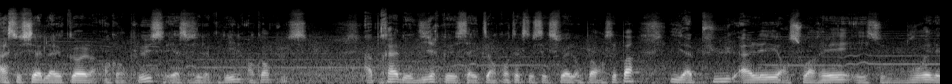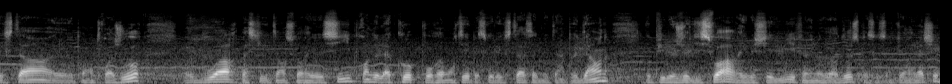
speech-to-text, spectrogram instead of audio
Associé à de l'alcool, encore plus, et associé à de la cocaïne, encore plus. Après, de dire que ça a été en contexte sexuel ou pas, on ne sait pas. Il a pu aller en soirée et se bourrer d'exta euh, pendant trois jours, euh, boire parce qu'il était en soirée aussi, prendre de la coke pour remonter parce que l'exta, ça le mettait un peu down, et puis le jeudi soir, arriver chez lui et faire une overdose parce que son cœur a lâché.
